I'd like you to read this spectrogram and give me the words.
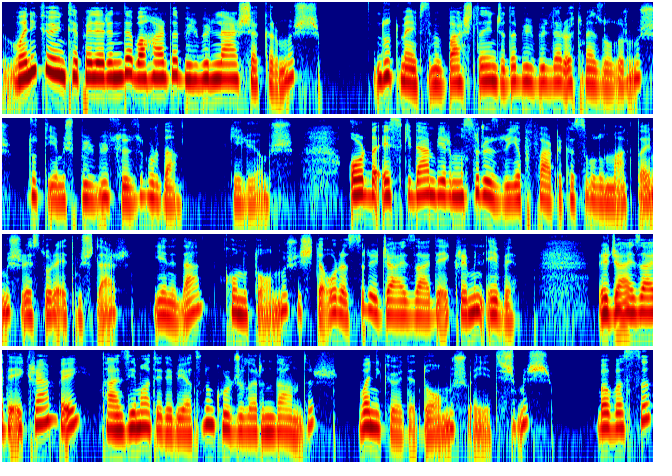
Vaniköy'ün tepelerinde baharda bülbüller şakırmış. Dut mevsimi başlayınca da bülbüller ötmez olurmuş. Dut yemiş bülbül sözü buradan geliyormuş. Orada eskiden bir mısır üzlü yapı fabrikası bulunmaktaymış. Restore etmişler yeniden konut olmuş. İşte orası Recaizade Ekrem'in evi. Recaizade Ekrem Bey Tanzimat Edebiyatı'nın kurucularındandır. Vaniköy'de doğmuş ve yetişmiş. Babası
